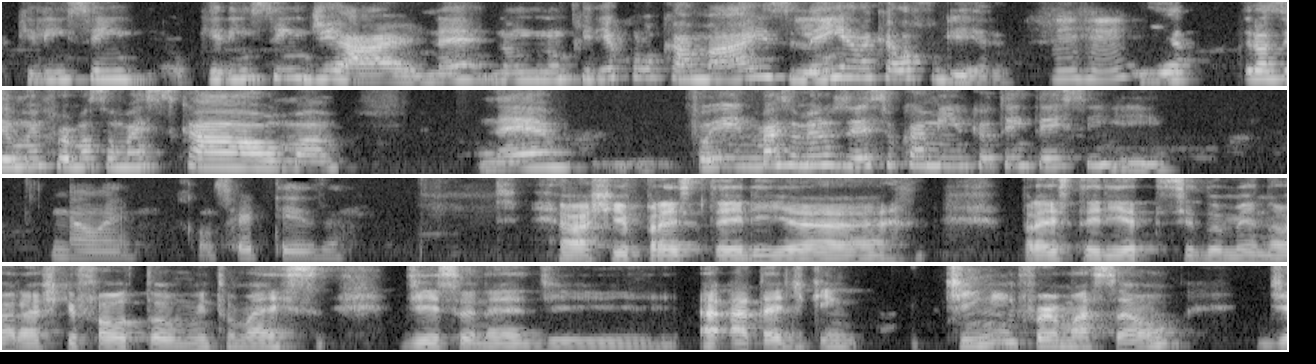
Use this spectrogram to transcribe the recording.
aquele, incend, aquele incendiar, né? Não, não queria colocar mais lenha naquela fogueira. Uhum. Ia trazer uma informação mais calma, né? Foi mais ou menos esse o caminho que eu tentei seguir. Não é, com certeza. Eu acho que para teria para teria sido menor, acho que faltou muito mais disso, né? De até de quem tinha informação de,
